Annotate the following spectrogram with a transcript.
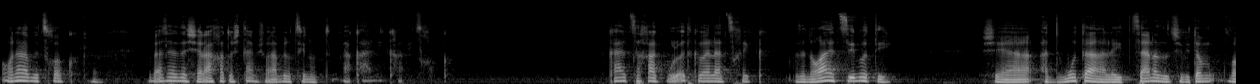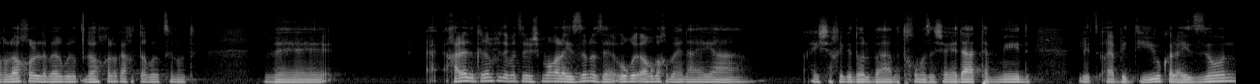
הוא ענה עליו בצחוק. כן. ואז היה איזה שאלה אחת או שתיים שהוא ענה ברצינות, והקהל נקרע מצחוק. הקהל צחק, והוא לא התכוון להצחיק. וזה נורא הציב אותי, שהדמות הליצן הזאת, שפתאום כבר לא יכול לדבר, בר- לא יכול לקחת אותה ברצינות. ואחד האתגרים שלי בעצם לשמור על האיזון הזה, אורי אורבך בעיניי היה האיש הכי גדול בתחום הזה, שידע תמיד, היה בדיוק על האיזון,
